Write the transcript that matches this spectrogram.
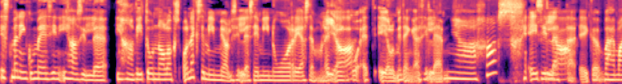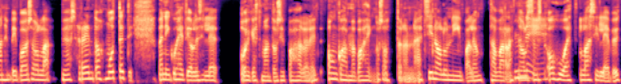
Ja sitten mä niinku menisin ihan sille ihan vitun noloksi. Onneksi se Mimmi oli sille semi-nuori ja semmoinen, niinku, että ei ollut mitenkään silleen, jahas. Ei sille, Joo. että eikö vähän vanhempi voisi olla myös rento. Mutta mä niinku heti olin sille oikeasti mä oon tosi pahoillani, että onkohan mä vahingossa ottanut näitä. Siinä on ollut niin paljon tavaraa, että ne on ollut Niin. semmoiset ohuet lasilevyt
